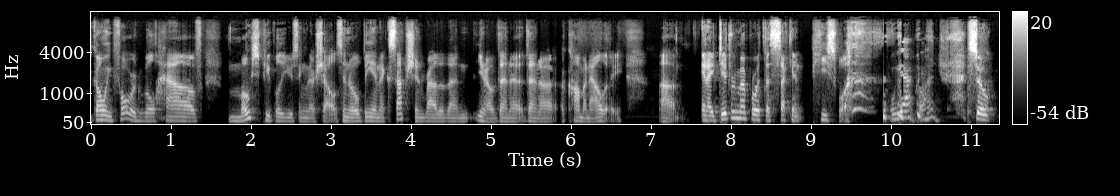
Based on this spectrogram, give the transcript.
going forward, we'll have most people using their shells, and it'll be an exception rather than you know than a than a, a commonality. Um, and I did remember what the second piece was. oh, yeah, go ahead. so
